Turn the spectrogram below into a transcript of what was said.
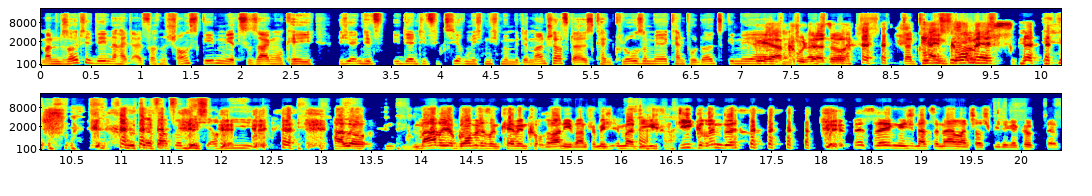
man sollte denen halt einfach eine Chance geben, jetzt zu sagen, okay, ich identifiziere mich nicht mehr mit der Mannschaft, da ist kein Klose mehr, kein Podolski mehr. Ja, gut, Schweif also dann kein Gomez. gut, der war für mich auch nie. Hallo, Mario Gomez und Kevin Korani waren für mich immer die, die Gründe, weswegen ich Nationalmannschaftsspiele geguckt habe.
